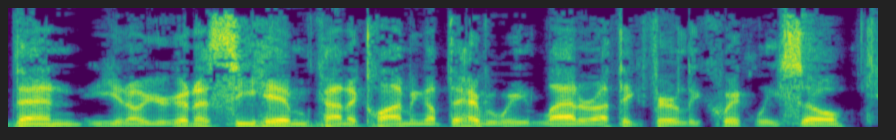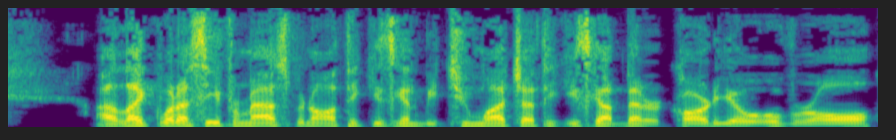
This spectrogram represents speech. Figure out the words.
then, you know, you're going to see him kind of climbing up the heavyweight ladder, I think, fairly quickly. So I like what I see from Aspinall. I think he's going to be too much. I think he's got better cardio overall,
